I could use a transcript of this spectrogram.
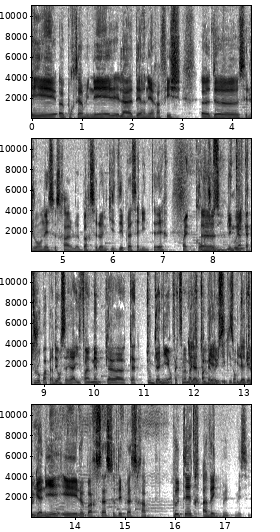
Et euh, pour terminer, la dernière affiche euh, de cette journée, ce sera le Barcelone qui se déplace à l'Inter. Ouais, gros match Euh, aussi. L'Inter oui. qui a toujours pas perdu en Série A. Enfin, même qui a, qui a tout gagné. En fait, c'est même pas Il qu'ils ont pas perdu, c'est qu'ils ont il tout a gagné. tout gagné et le Barça se déplacera peut-être avec Me- Messi.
